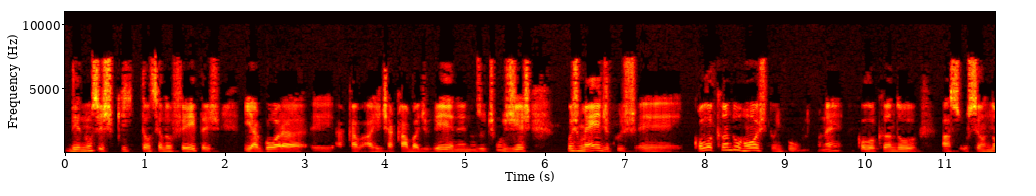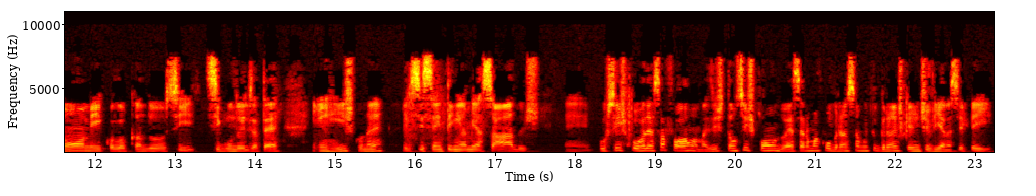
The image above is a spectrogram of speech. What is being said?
denúncias que estão sendo feitas e agora é, a, a, gente acaba de ver, né, nos últimos dias, os médicos é, colocando o rosto em público, né, colocando a, o seu nome, colocando se, segundo eles até em risco, né, eles se sentem ameaçados é, por se expor dessa forma, mas estão se expondo. Essa era uma cobrança muito grande que a gente via na CPI.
